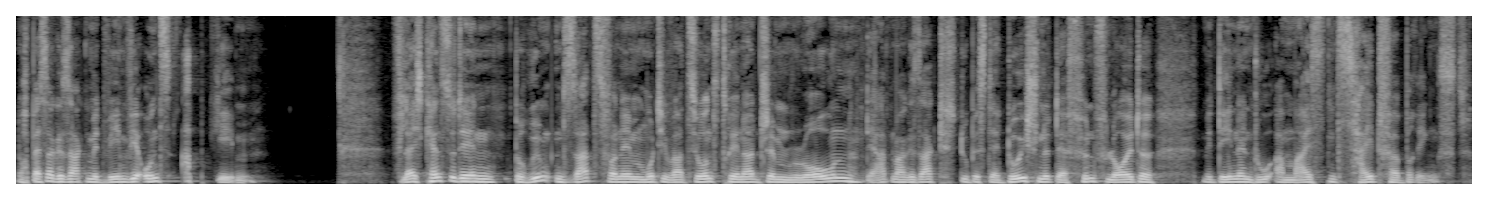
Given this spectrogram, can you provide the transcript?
noch besser gesagt, mit wem wir uns abgeben. Vielleicht kennst du den berühmten Satz von dem Motivationstrainer Jim Rohn. Der hat mal gesagt, du bist der Durchschnitt der fünf Leute, mit denen du am meisten Zeit verbringst.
